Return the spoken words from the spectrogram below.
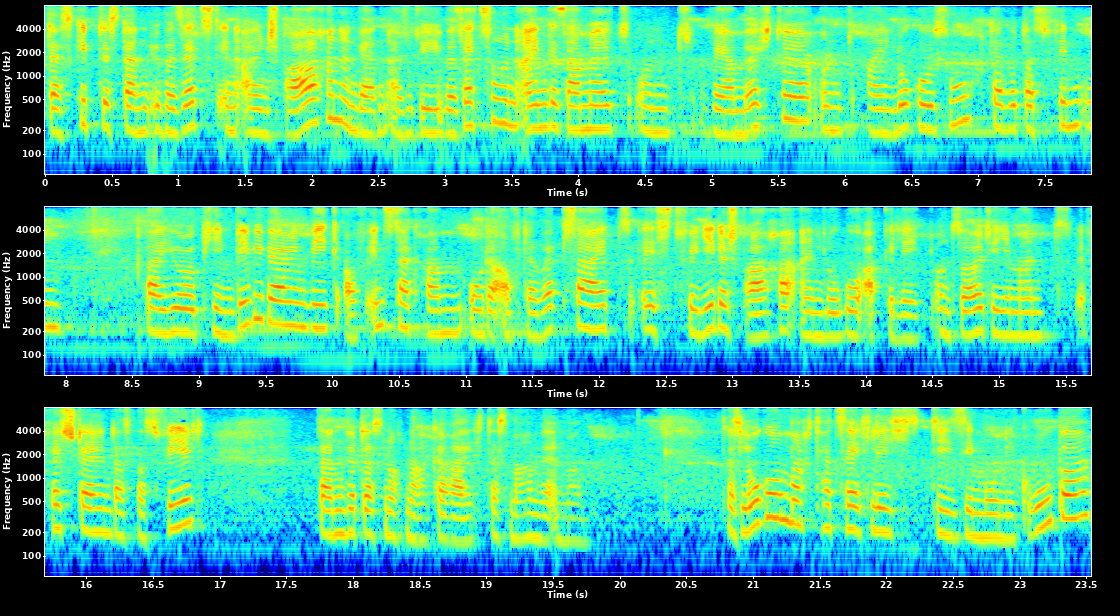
Das gibt es dann übersetzt in allen Sprachen. Dann werden also die Übersetzungen eingesammelt und wer möchte und ein Logo sucht, der wird das finden bei European Baby Bearing Week auf Instagram oder auf der Website ist für jede Sprache ein Logo abgelegt. Und sollte jemand feststellen, dass was fehlt, dann wird das noch nachgereicht. Das machen wir immer. Das Logo macht tatsächlich die Simone Gruber.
